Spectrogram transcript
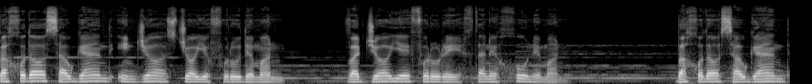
به خدا سوگند اینجاست جای فرودمان و جای فرو ریختن خونمان. به خدا سوگند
